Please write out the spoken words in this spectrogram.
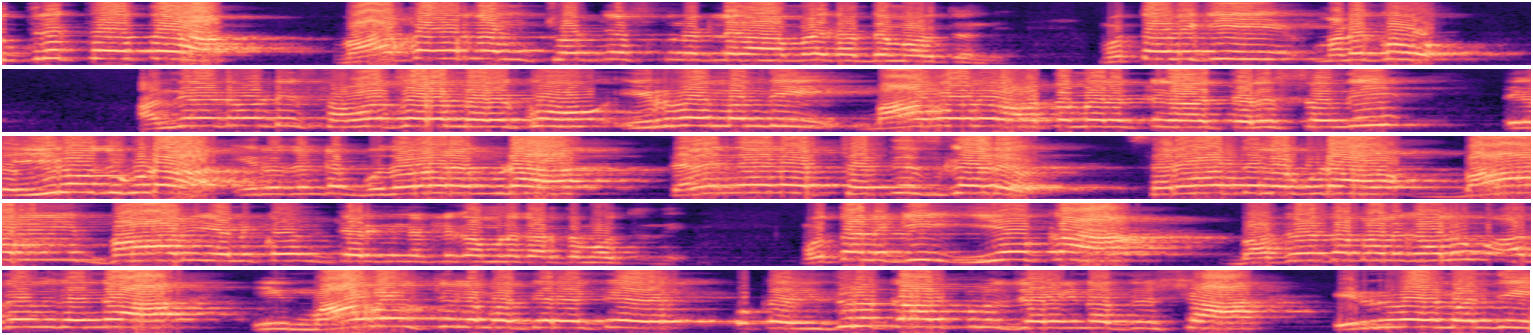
ఉద్రిక్తత వాతావరణం చోటు చేసుకున్నట్లుగా మనకు అర్థమవుతుంది. మొత్తానికి మనకు అందినటువంటి సమాచారం మేరకు ఇరవై మంది మావోలు హతమైనట్టుగా తెలుస్తుంది. ఇక ఈ రోజు కూడా ఈ రోజు అంటే బుధవారం కూడా తెలంగాణ ఛత్తీస్గఢ్ సరిహద్దులో కూడా భారీ భారీ ఎన్కౌంటర్ జరిగినట్లుగా మనకు అర్థమవుతుంది. మొత్తానికి ఈ యొక్క భద్రతా బలగాలు అదే విధంగా ఈ మావోయిస్టుల మధ్యనైతే అయితే ఒక ఎదురు కాల్పులు జరిగిన దృశ్య ఇరవై మంది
